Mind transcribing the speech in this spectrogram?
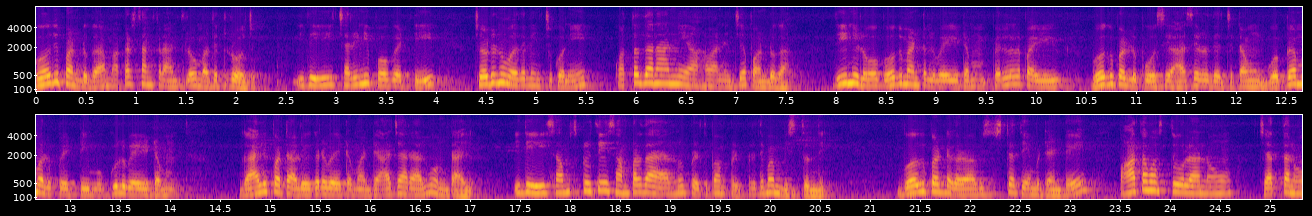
భోగి పండుగ మకర సంక్రాంతిలో మొదటి రోజు. ఇది చలిని పోగొట్టి చెడును వదిలించుకొని కొత్త ధనాన్ని ఆహ్వానించే పండుగ. దీనిలో భోగి మంటలు వేయటం పిల్లలపై భోగిపళ్ళు పోసి ఆశీర్వదించటం గొబ్బెమ్మలు పెట్టి ముగ్గులు వేయటం గాలిపటాలు ఎగురవేయటం వంటి ఆచారాలు ఉంటాయి. ఇది సంస్కృతి సంప్రదాయాలను ప్రతిబం ప్రతిబింబిస్తుంది. భోగి పండుగ విశిష్టత ఏమిటంటే పాత వస్తువులను చెత్తను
